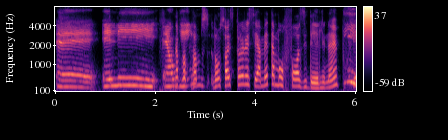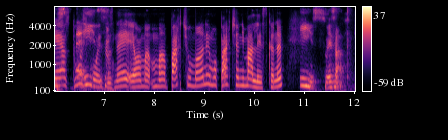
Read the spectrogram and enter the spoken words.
é, ele é alguém. Vamos, vamos só esclarecer a metamorfose dele, né? Porque isso, é as duas é coisas, né? É uma, uma parte humana e uma parte animalesca, né? Isso, exato.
